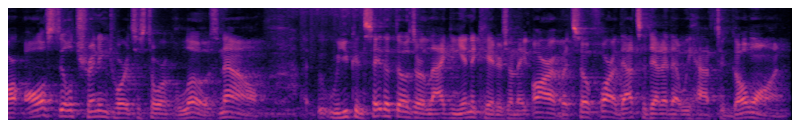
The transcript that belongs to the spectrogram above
are all still trending towards historical lows. Now, you can say that those are lagging indicators, and they are, but so far that's the data that we have to go on.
